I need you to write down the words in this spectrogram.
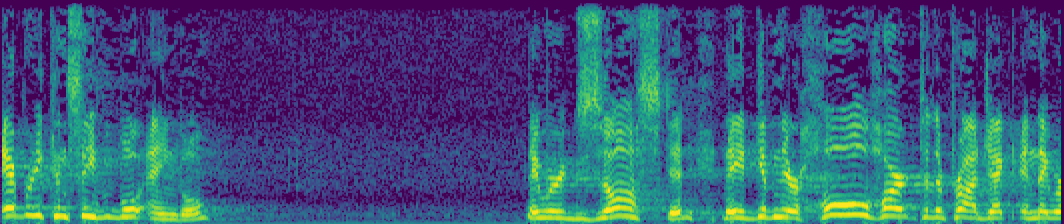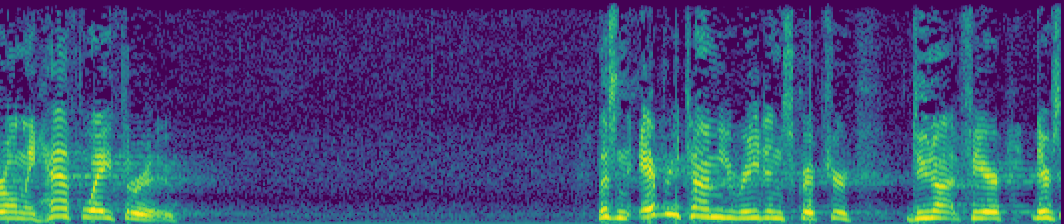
every conceivable angle. They were exhausted. They had given their whole heart to the project, and they were only halfway through. Listen, every time you read in Scripture, do not fear, there's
